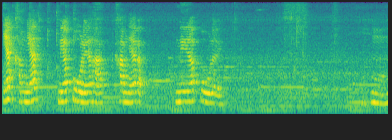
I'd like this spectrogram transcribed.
เนี่ยคำเนี้ย เนื้อปูเลยนะคะคำเนี้ยแบบ เนื้อปูเลยหือ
